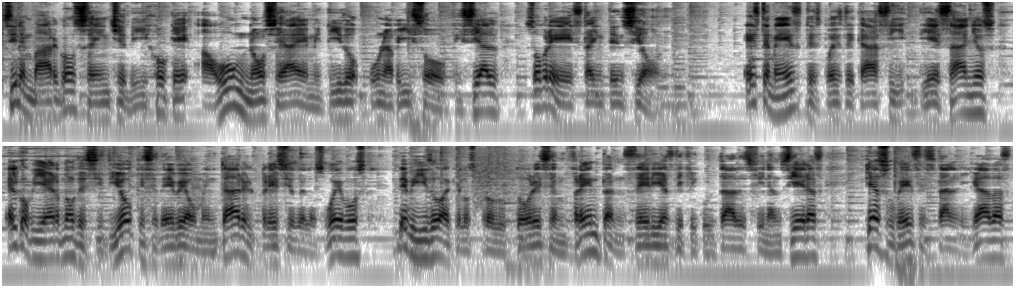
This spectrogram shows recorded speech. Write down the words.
Sin embargo, Senche dijo que aún no se ha emitido un aviso oficial sobre esta intención. Este mes, después de casi 10 años, el gobierno decidió que se debe aumentar el precio de los huevos debido a que los productores enfrentan serias dificultades financieras que a su vez están ligadas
